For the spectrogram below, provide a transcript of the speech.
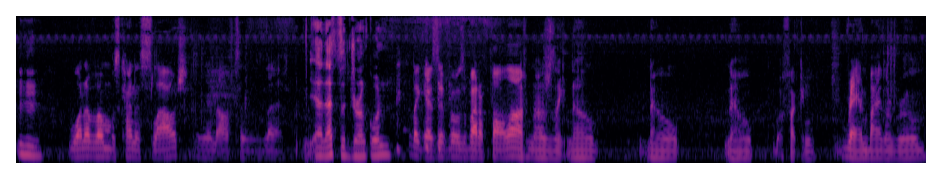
hmm One of them was kind of slouched, and then off to the left, Yeah, that's the drunk one. like as if it was about to fall off. And I was like, no, no, no. I fucking ran by the room,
